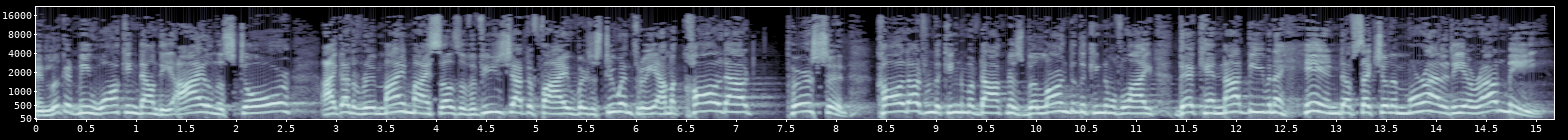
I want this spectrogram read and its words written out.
and look at me walking down the aisle in the store, I got to remind myself of Ephesians chapter 5, verses 2 and 3. I'm a called out person, called out from the kingdom of darkness, belong to the kingdom of light. There cannot be even a hint of sexual immorality around me.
